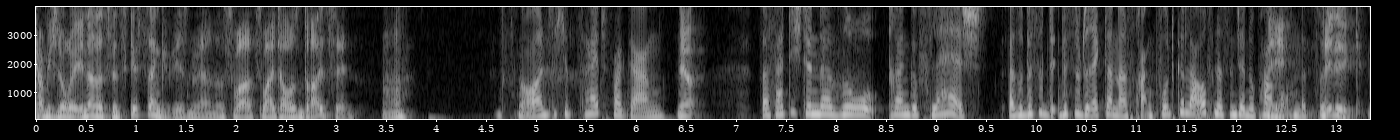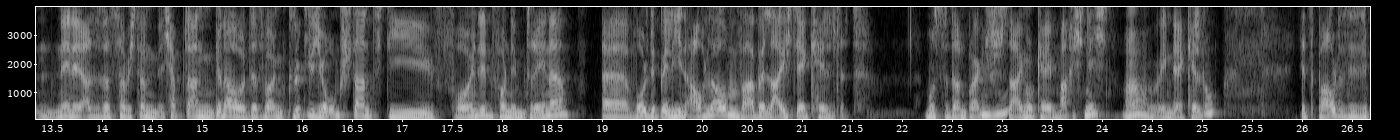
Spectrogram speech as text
kann mich noch erinnern, als wenn es gestern gewesen wäre. Das war 2013. Ja. Das ist eine ordentliche Zeit vergangen. ja. Was hat dich denn da so dran geflasht? Also bist du, bist du direkt dann nach Frankfurt gelaufen? Das sind ja nur ein paar Wochen dazwischen. Nee, nee, nee, nee, also das habe ich dann, ich habe dann, genau, das war ein glücklicher Umstand. Die Freundin von dem Trainer äh, wollte Berlin auch laufen, war aber leicht erkältet. Musste dann praktisch sagen, okay, mache ich nicht, ja, wegen der Erkältung. Jetzt brauchte sie, sie,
